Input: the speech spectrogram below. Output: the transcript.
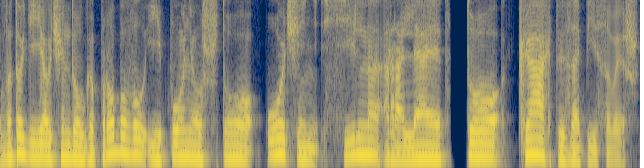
В итоге я очень долго пробовал и понял, что очень сильно роляет то, как ты записываешь.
